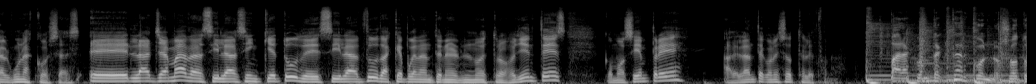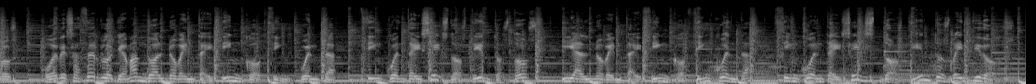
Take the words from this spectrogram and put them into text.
algunas cosas. Eh, las llamadas y las inquietudes y las dudas que puedan tener nuestros oyentes, como siempre, adelante con esos teléfonos. Para contactar con nosotros puedes hacerlo llamando al 95 50 56 202 y al 95 50 56 222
